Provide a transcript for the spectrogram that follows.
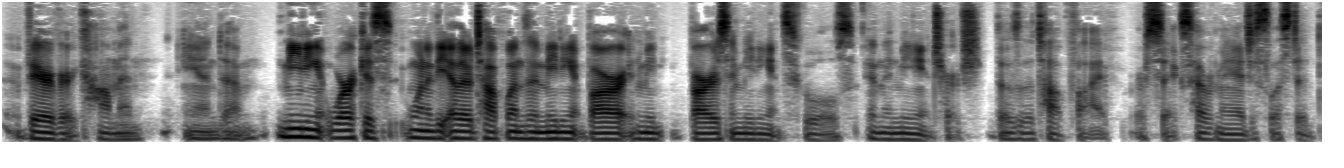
very very common. And um, meeting at work is one of the other top ones, and meeting at bar and meet, bars and meeting at schools, and then meeting at church. Those are the top five or six, however many I just listed.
